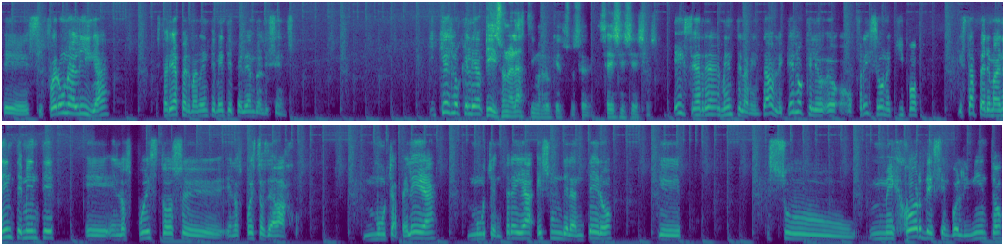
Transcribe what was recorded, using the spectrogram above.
Eh, si fuera una liga, estaría permanentemente peleando el descenso. ¿Y qué es lo que le... Sí, es una lástima lo que sucede. Sí, sí, sí, sí. Es realmente lamentable. ¿Qué es lo que le ofrece a un equipo que está permanentemente eh, en, los puestos, eh, en los puestos de abajo? Mucha pelea, mucha entrega. Es un delantero que su mejor desenvolvimiento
